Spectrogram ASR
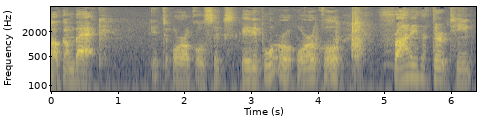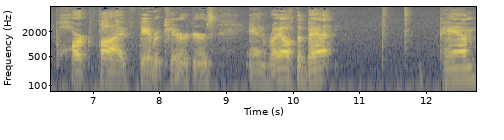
Welcome back. It's Oracle 684 or Oracle Friday the 13th, Part 5 favorite characters. And right off the bat, Pam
